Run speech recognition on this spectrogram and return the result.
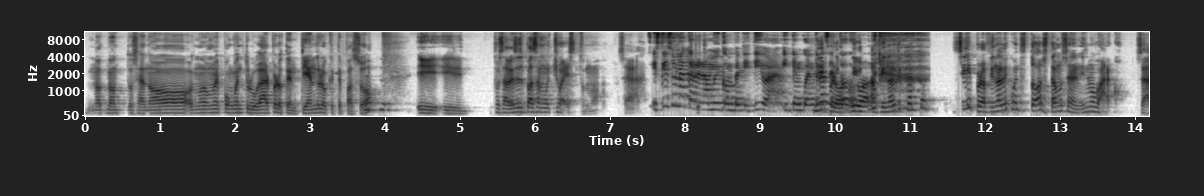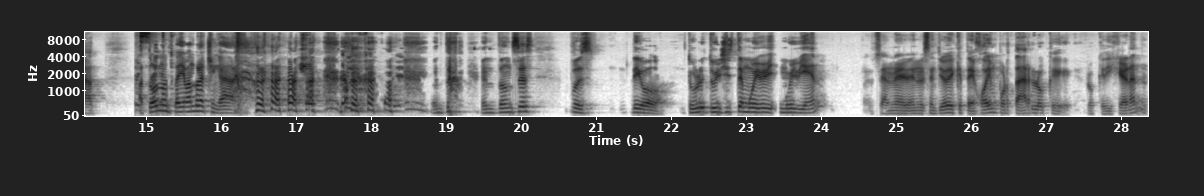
no, no, o sea, no, no me pongo en tu lugar, pero te entiendo lo que te pasó y, y, pues a veces pasa mucho esto, ¿no? O sea... Es que es una carrera muy competitiva y te encuentras sí, pero, de todo. Digo, al final de cuentas, sí, pero al final de cuentas todos estamos en el mismo barco. O sea, a todos nos está llevando la chingada. Entonces, pues, digo, tú, tú hiciste muy, muy bien, o sea, en el, sentido de que te dejó de importar lo que, lo que dijeran,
